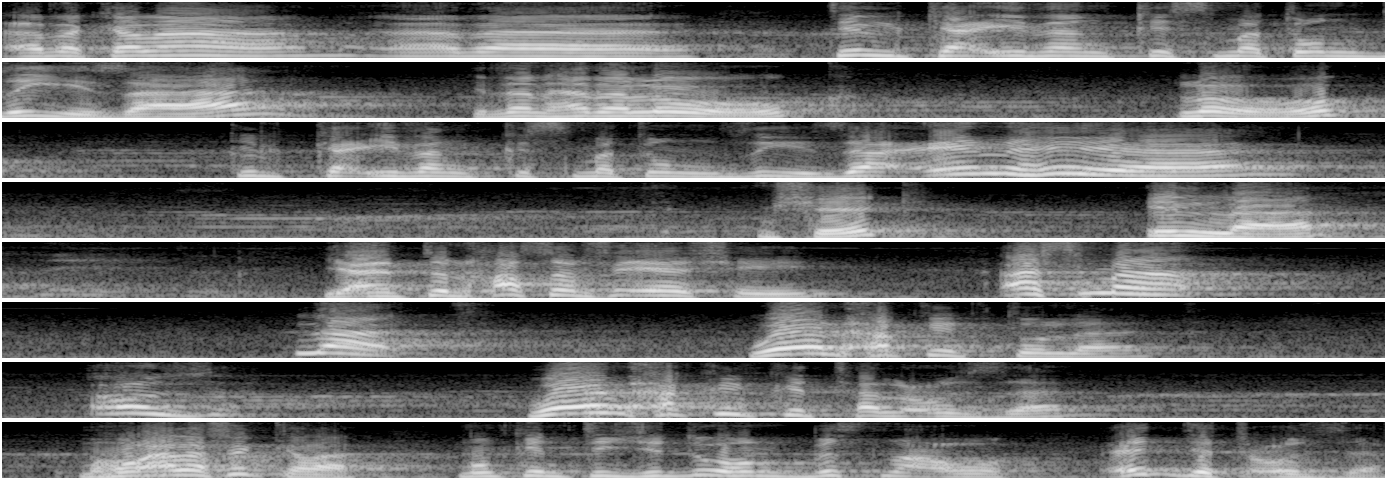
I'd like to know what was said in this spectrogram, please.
هذا كلام هذا تلك إذا قسمة ضيزة. إذا هذا لوك لوك تلك إذا قسمة ضيزة. إن هي مش هيك؟ إلا يعني تنحصر في إيش هي؟ أسماء. لات. وين حقيقته لات عزة. وين حقيقة هالعزة ما هو على فكرة ممكن تجدوهم بيصنعوا عدة عزة.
